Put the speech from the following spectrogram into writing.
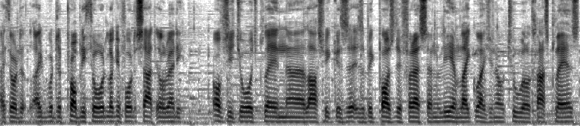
I thought I would have probably thought looking forward to Saturday already. Obviously George playing uh, last week is, is a big positive for us, and Liam likewise. You know, two world class players.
